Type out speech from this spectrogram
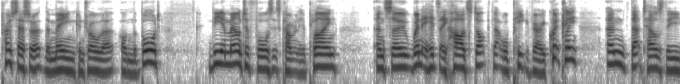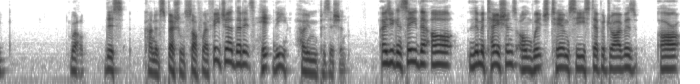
processor, the main controller on the board, the amount of force it's currently applying. And so when it hits a hard stop, that will peak very quickly, and that tells the, well, this kind of special software feature that it's hit the home position. As you can see, there are limitations on which TMC stepper drivers are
